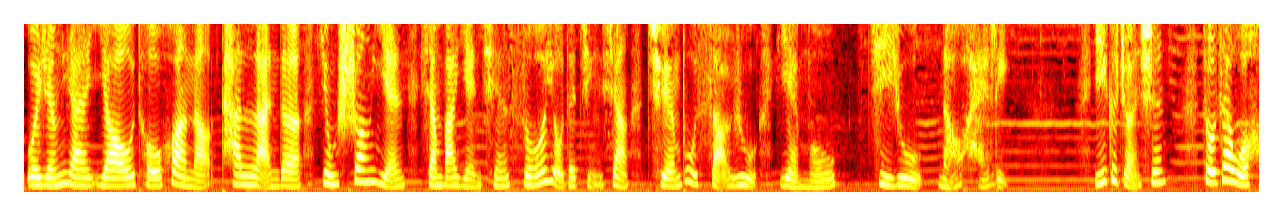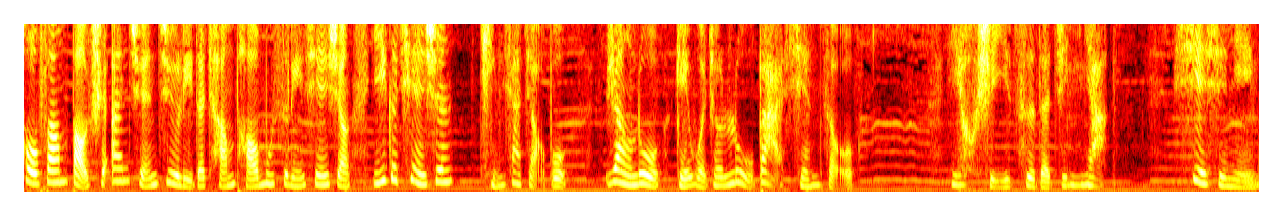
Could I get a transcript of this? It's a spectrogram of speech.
我仍然摇头晃脑、贪婪地用双眼想把眼前所有的景象全部扫入眼眸，记入脑海里。一个转身，走在我后方保持安全距离的长袍穆斯林先生，一个欠身。停下脚步，让路给我这路霸先走。又是一次的惊讶，谢谢您。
